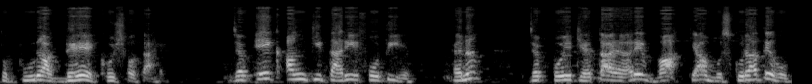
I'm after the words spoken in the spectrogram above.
तो पूरा देह खुश होता है। जब एक अंग की तारीफ़ होती है है ना? जब कोई कहता है, अरे वाह, क्या मुस्कुराते हो?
